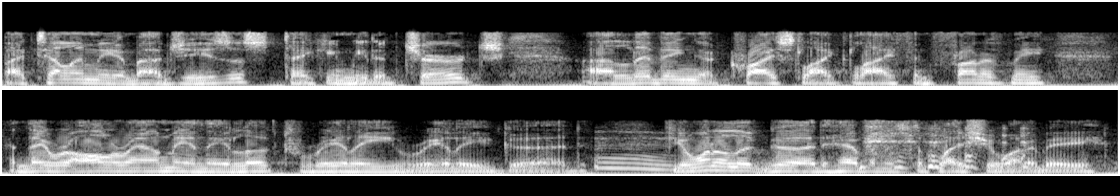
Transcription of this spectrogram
by telling me about Jesus, taking me to church, uh, living a Christ-like life in front of me, and they were all around me, and they looked really, really good. Mm. If you want to look good, heaven is the place you want to be.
